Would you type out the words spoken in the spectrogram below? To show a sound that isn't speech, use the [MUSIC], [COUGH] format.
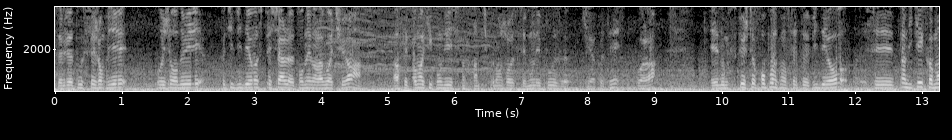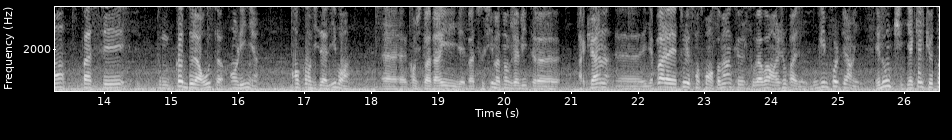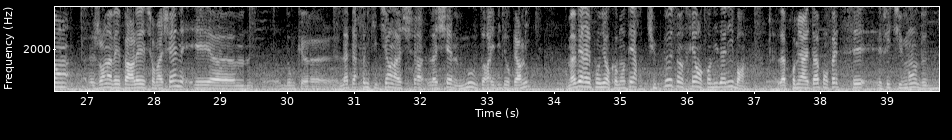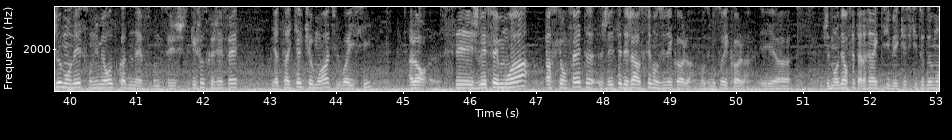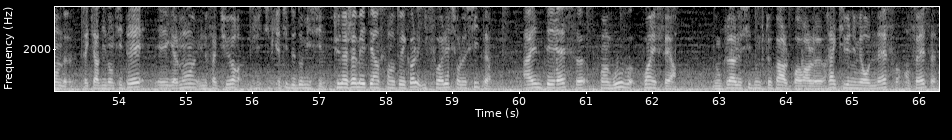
Salut à tous, c'est Janvier. Aujourd'hui, petite vidéo spéciale tournée dans la voiture. Alors c'est pas moi qui conduis, sinon ce serait un petit peu dangereux, c'est mon épouse qui est à côté. Voilà. Et donc ce que je te propose dans cette vidéo, c'est t'indiquer comment passer ton code de la route en ligne en candidat libre. Euh, quand j'étais à Paris, il n'y avait pas de souci. Maintenant que j'habite euh, à Cannes, euh, il n'y a pas tous les transports en commun que je pouvais avoir en région parisienne. Donc il me faut le permis. Et donc il y a quelques temps, j'en avais parlé sur ma chaîne et donc la personne qui tient la, chaîne Move Drive Video Permis m'avait répondu en commentaire tu peux t'inscrire en candidat libre. La première étape en fait c'est effectivement de demander son numéro de code NEF. Donc c'est quelque chose que j'ai fait il y a de ça quelques mois, tu le vois ici. Alors je l'ai fait moi parce qu'en fait été déjà inscrit dans une école, dans une auto-école. Et euh, j'ai demandé en fait à le réactiver. Qu'est-ce qui te demande? Ta carte d'identité et également une facture justificative de domicile. Tu n'as jamais été inscrit en auto-école, il faut aller sur le site ants.gouv.fr. Donc là, le site dont je te parle pour avoir le réactivé le numéro de NEF, en fait,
